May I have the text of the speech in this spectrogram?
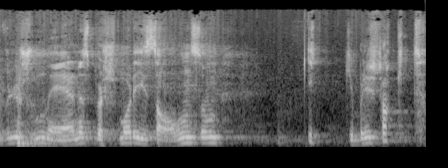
revolusjonerende spørsmål i salen som ikke blir sagt.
